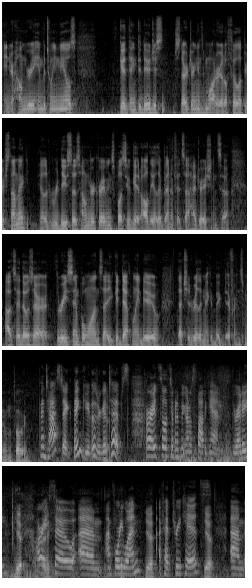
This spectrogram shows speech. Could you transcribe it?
and you're hungry in between meals, good thing to do just start drinking some water it'll fill up your stomach it'll reduce those hunger cravings plus you'll get all the other benefits of hydration so i would say those are three simple ones that you could definitely do that should really make a big difference moving forward Fantastic. Thank you. Those are good Yeah. tips. All right, so let's see. I'm going to put you on the spot again. You ready? yep I'm All right, ready. so um, I'm 41. Yeah. I've had three kids. Yep. Um,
